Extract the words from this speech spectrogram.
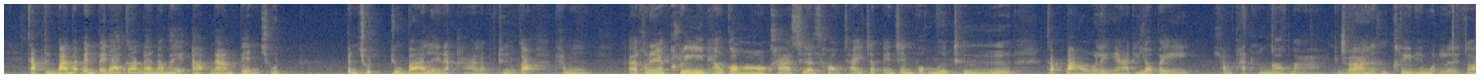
ๆ กลับถึงบ้านถ้าเป็นไปได้ก็แนะนำให้อาบน้ำเปลี่ยนชุดเป็นชุดอยู่บ้านเลยนะคะเราถึงก็ทำเอ่อเขาเรียกคลีนแอลกอฮอล์ฆ่าเชื้อของใช้จะเป็นเช่นพวกมือถือกระเป๋าอะไรเงี้ยที่เราไปสัมผัสข้างนอกมา ถึงใช่บ้านก็คือคลีนให้หมดเลยก็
